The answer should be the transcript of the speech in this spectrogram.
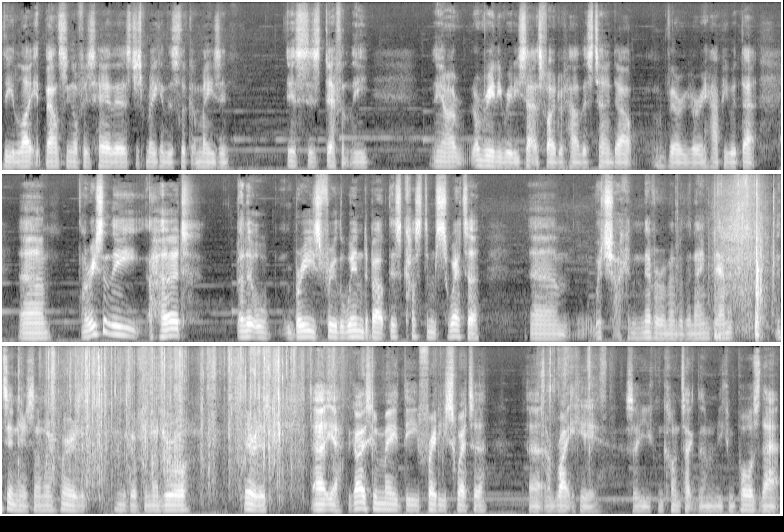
the light bouncing off his hair there is just making this look amazing. This is definitely, you know, I'm really, really satisfied with how this turned out. I'm very, very happy with that. Um, I recently heard a little breeze through the wind about this custom sweater, um, which I can never remember the name. Damn it! It's in here somewhere. Where is it? Let me go through my drawer. There it is. Uh, yeah, the guys who made the Freddy sweater uh, are right here, so you can contact them. You can pause that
